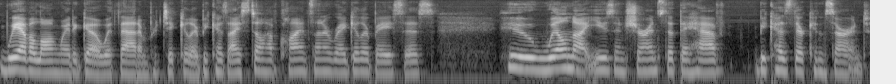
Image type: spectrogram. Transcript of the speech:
we have a long way to go with that in particular because I still have clients on a regular basis who will not use insurance that they have because they're concerned.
